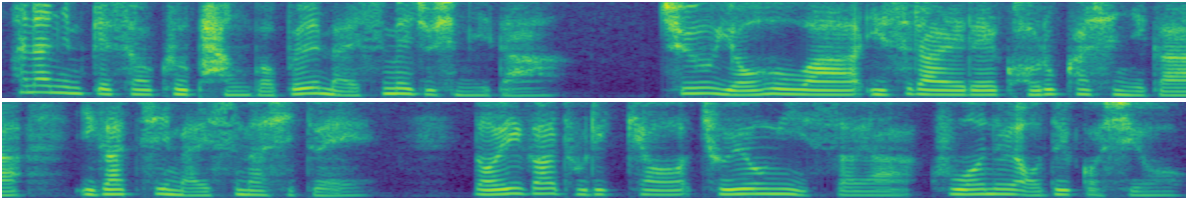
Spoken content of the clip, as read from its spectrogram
하나님께서 그 방법을 말씀해 주십니다. 주 여호와 이스라엘의 거룩하신 이가 이같이 말씀하시되 너희가 돌이켜 조용히 있어야 구원을 얻을 것이요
